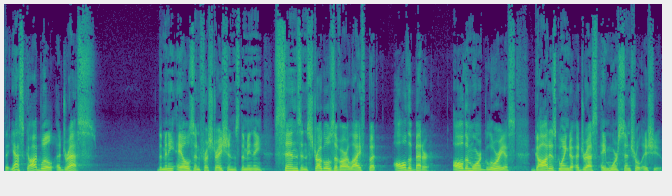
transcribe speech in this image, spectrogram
That yes, God will address the many ails and frustrations, the many sins and struggles of our life, but all the better, all the more glorious, God is going to address a more central issue.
